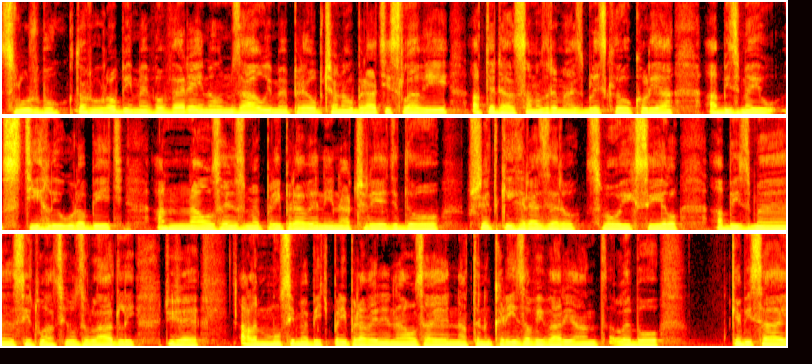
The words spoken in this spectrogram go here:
službu, ktorú robíme vo verejnom záujme pre občanov Bratislavy a teda samozrejme aj z blízkeho okolia, aby sme ju stihli urobiť a naozaj sme pripravení načrieť do všetkých rezerv svojich síl, aby sme situáciu zvládli. Čiže ale musíme byť pripravení naozaj na ten krízový variant, lebo keby sa aj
